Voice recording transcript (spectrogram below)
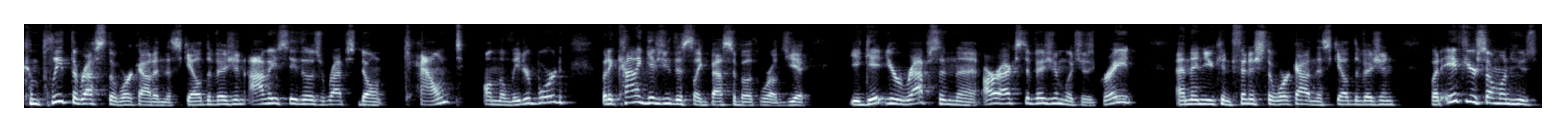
complete the rest of the workout in the scale division. Obviously, those reps don't count on the leaderboard, but it kind of gives you this like best of both worlds. You you get your reps in the RX division, which is great, and then you can finish the workout in the scale division. But if you're someone who's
